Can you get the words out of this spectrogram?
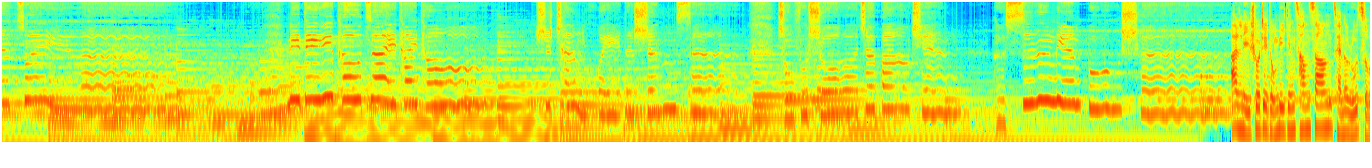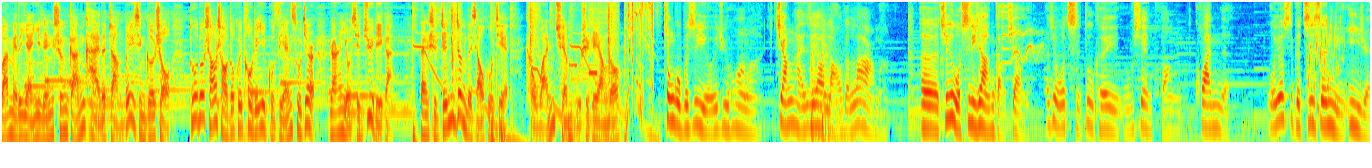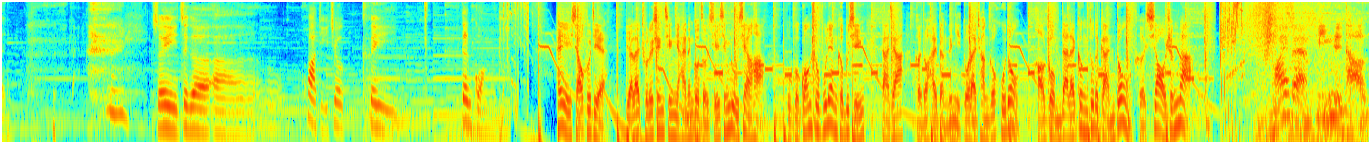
说着抱歉和思念不舍。按理说，这种历经沧桑才能如此完美的演绎人生感慨的长辈型歌手，多多少少都会透着一股子严肃劲儿，让人有些距离感。但是真正的小虎姐可完全不是这样的哦。中国不是有一句话吗？姜还是要老的辣吗？呃，其实我私底下很搞笑的，而且我尺度可以无限宽宽的，我又是个资深女艺人，所以这个呃话题就可以更广了。嘿，小虎姐，原来除了深情，你还能够走谐星路线哈。不过光说不练可不行，大家可都还等着你多来唱歌互动，好给我们带来更多的感动和笑声呢。FM 名人堂。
